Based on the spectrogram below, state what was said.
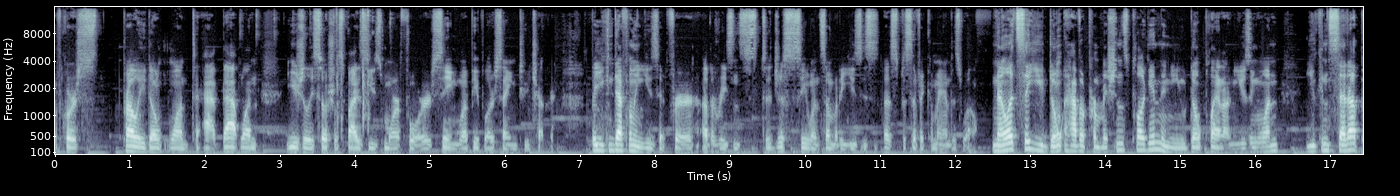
Of course probably don't want to add that one. Usually social spies use more for seeing what people are saying to each other but you can definitely use it for other reasons to just see when somebody uses a specific command as well. Now let's say you don't have a permissions plugin and you don't plan on using one, you can set up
